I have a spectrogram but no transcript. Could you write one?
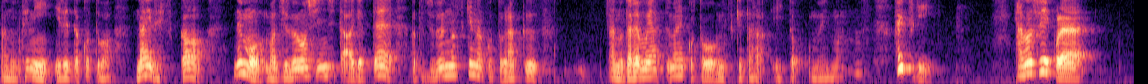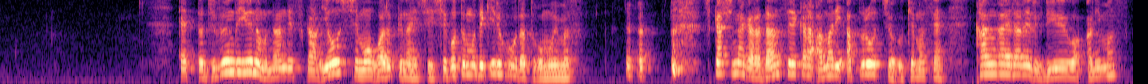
あの手に入れたことはないですがでも、まあ、自分を信じてあげてあと自分の好きなこと楽あの誰もやってないことを見つけたらいいと思います。はい次。楽しいこれ。えっと自分で言うのもなんですが容姿も悪くないし仕事もできる方だと思います。しかしながら男性からあまりアプローチを受けません。考えられる理由はあります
